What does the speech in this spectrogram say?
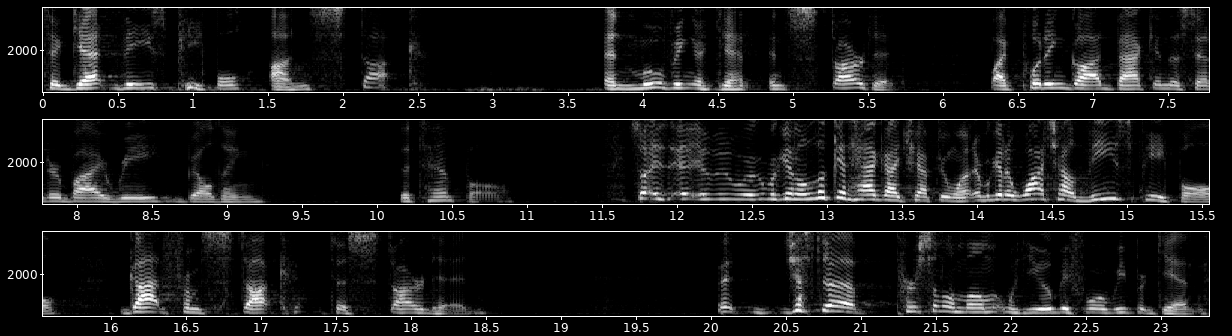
to get these people unstuck and moving again and started by putting God back in the center by rebuilding the temple. So we're going to look at Haggai chapter 1, and we're going to watch how these people got from stuck to started. But just a personal moment with you before we begin.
